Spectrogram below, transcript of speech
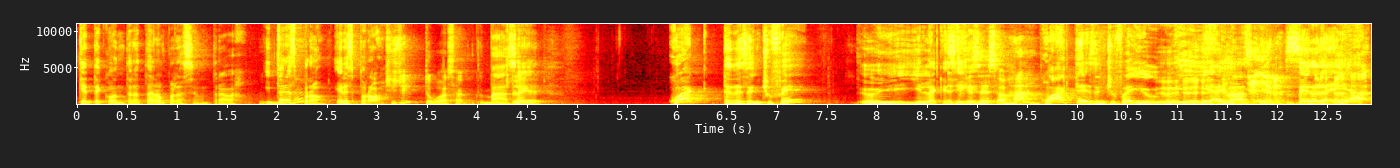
que te contrataron para hacer un trabajo. Y tú eres pro, eres pro. Sí, sí, tú vas a. Vas a... ¡Cuac! Te desenchufé. Uy, y la que Es sigue. que es eso, ajá. ¡Cuac! Te desenchufé y, uy, y ahí vas. Ya, ya. Pero de ahí a...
